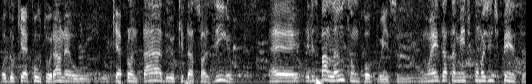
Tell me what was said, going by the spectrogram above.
ou do que é cultural, né, o, o, que é plantado e o que dá sozinho, é, eles balançam um pouco isso. Não é exatamente como a gente pensa.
